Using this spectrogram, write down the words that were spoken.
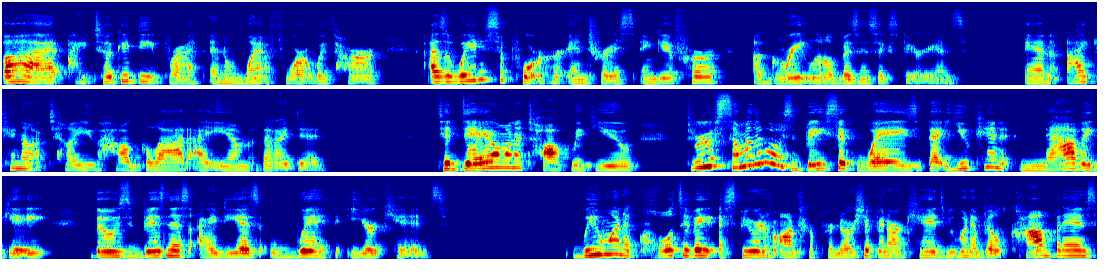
but I took a deep breath and went for it with her as a way to support her interests and give her a great little business experience. And I cannot tell you how glad I am that I did. Today, I want to talk with you through some of the most basic ways that you can navigate those business ideas with your kids. We want to cultivate a spirit of entrepreneurship in our kids. We want to build confidence.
